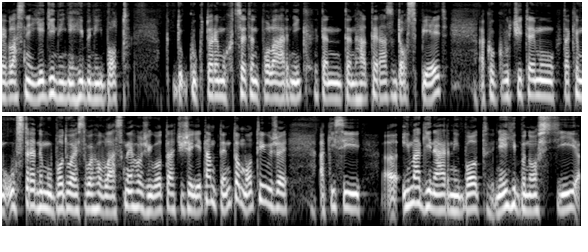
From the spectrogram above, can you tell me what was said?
to je vlastne jediný nehybný bod ku ktorému chce ten polárnik, ten, ten Hateras dospieť, ako k určitému takému ústrednému bodu aj svojho vlastného života. Čiže je tam tento motív, že akýsi imaginárny bod nehybnosti, eh,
